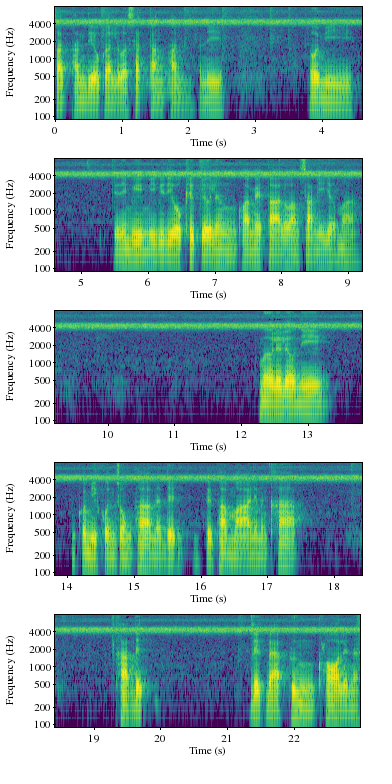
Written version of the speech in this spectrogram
สัตว์พันธุ์เดียวกัน หรือว่าสัตว์ต่างพันธุ์อันนี้โอ้ยมีเดี๋ยวนี้มีมีวิดีโอคลิปเกี่ยวกับเรื่องความเมตตาระหว่างสัตว์นี่เยอะมาก เมื่อเร็วๆนี้ก็มีคนส่งภาพนะเด็กเป็นภาพหมาเนี่ยมันคาบ คาบเด็ก เด็กแบบพิ่งคลอดเลยนะ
